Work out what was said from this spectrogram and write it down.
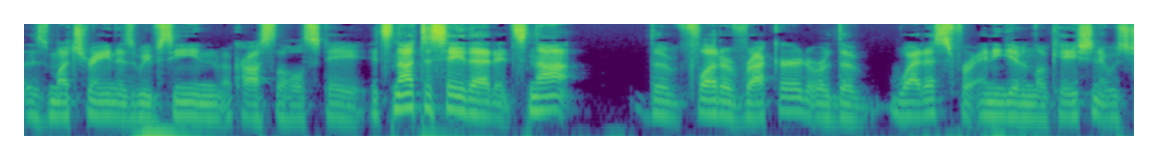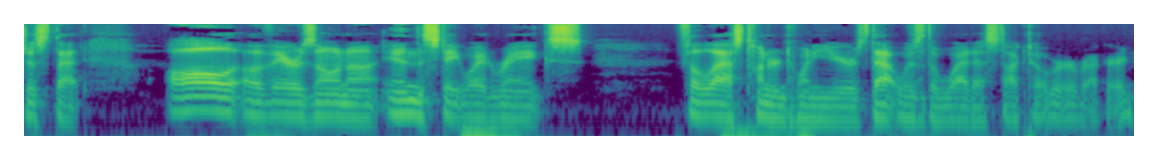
as much rain as we've seen across the whole state. It's not to say that it's not the flood of record or the wettest for any given location. It was just that all of Arizona in the statewide ranks for the last 120 years, that was the wettest October record.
